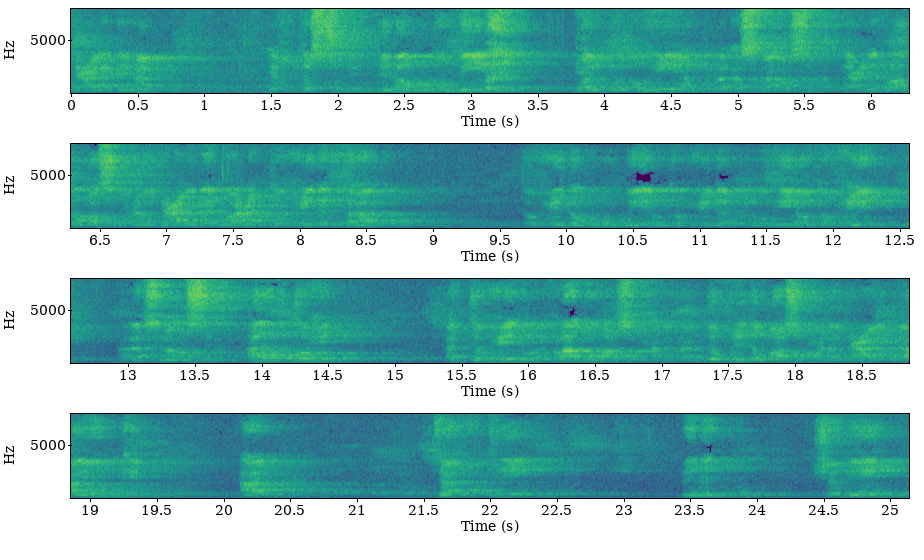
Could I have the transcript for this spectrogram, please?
وتعالى بما يختص به. من الربوبية والألوهية والأسماء والصفات. يعني إفراد الله سبحانه وتعالى بأنواع التوحيد الثلاثة توحيد الربوبية وتوحيد الألوهية وتوحيد الأسماء والصفات. هذا هو التوحيد. التوحيد هو إفراد الله سبحانه وتعالى تفرد الله سبحانه وتعالى ولا يمكن أن تأتي بند شبيه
